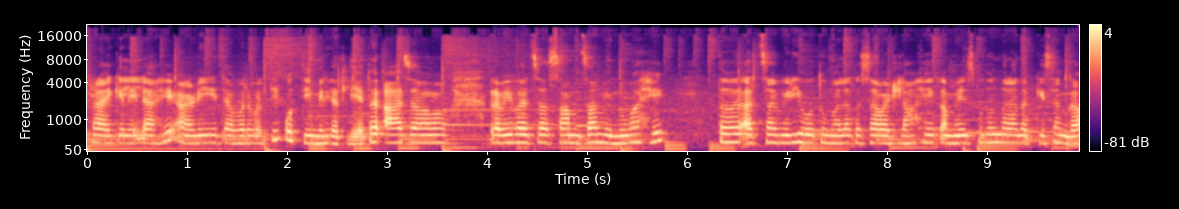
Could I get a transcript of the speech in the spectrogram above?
फ्राय केलेलं आहे आणि त्याबरोबरती कोथिंबीर घातली आहे. तर आज रविवारचा असा आमचा मेनू आहे. तर आजचा व्हिडिओ तुम्हाला कसा वाटला हे कमेंट्समधून मला नक्की सांगा.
